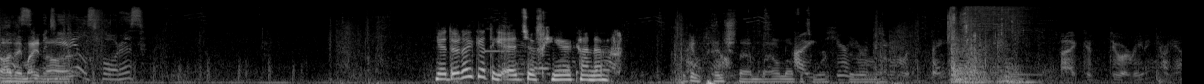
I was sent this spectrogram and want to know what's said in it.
Oh, they might not. Materials for us. yeah, they're like the edge of here kind of. We can pinch them, but I don't know if I it's worth hear you're doing that. tune with space. I could do a reading for you.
